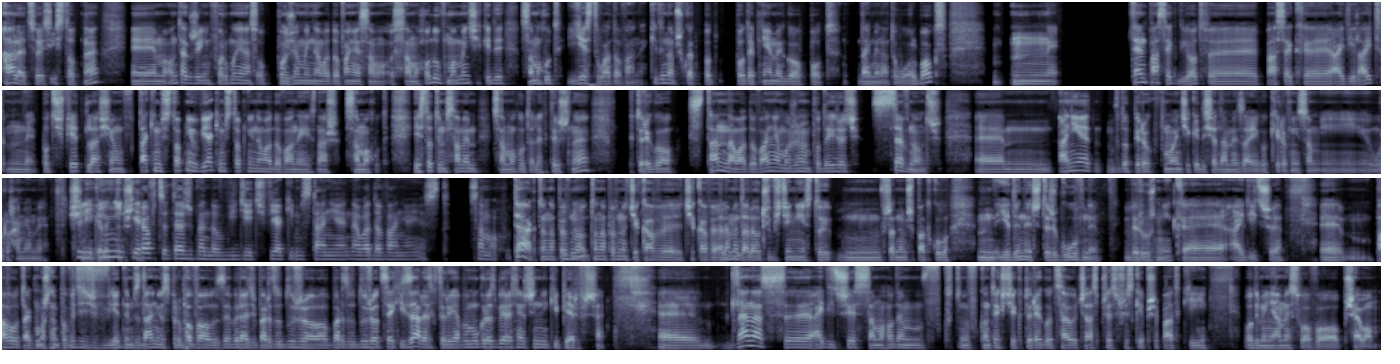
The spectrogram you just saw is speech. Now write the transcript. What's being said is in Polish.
Ale co jest istotne, on także informuje nas o poziomie naładowania samochodu w momencie, kiedy samochód jest ładowany. Kiedy na przykład podepniemy go pod, dajmy na to wallbox, mm, ten pasek diod, e, pasek e, ID Light, podświetla się w takim stopniu, w jakim stopniu naładowany jest nasz samochód. Jest to tym samym samochód elektryczny, którego stan naładowania możemy podejrzeć z zewnątrz, a nie dopiero w momencie, kiedy siadamy za jego kierownicą i uruchamiamy Czyli inni kierowcy też będą widzieć, w jakim stanie naładowania jest samochód. Tak, to na pewno, mhm. to na pewno ciekawy, ciekawy element, ale oczywiście nie jest to mm, w żadnym przypadku mm, jedyny czy też główny wyróżnik e, ID3. E, Paweł, tak można powiedzieć, w jednym zdaniu spróbował zebrać bardzo dużo, bardzo dużo cech i zalet, które ja bym mógł rozbierać na czynniki pierwsze. E, dla nas ID3 jest samochodem, w, w kontekście którego cały czas przez wszystkie przypadki odmieniamy słowo przełom.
